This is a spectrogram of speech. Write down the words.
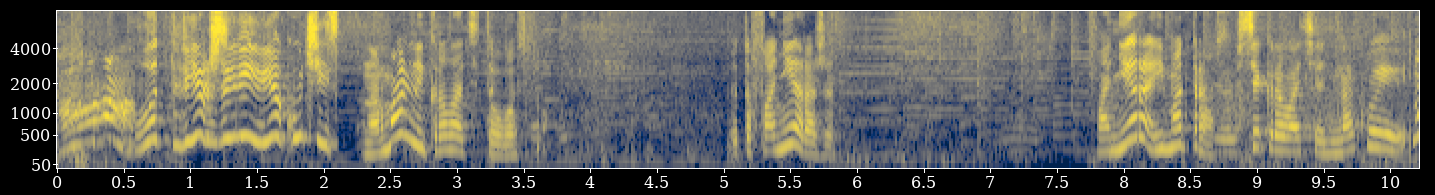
А, вот век живи, век учись. Нормальные кровати-то у вас? Это фанера же. Фанера и матрас. Все кровати одинаковые. Ну,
